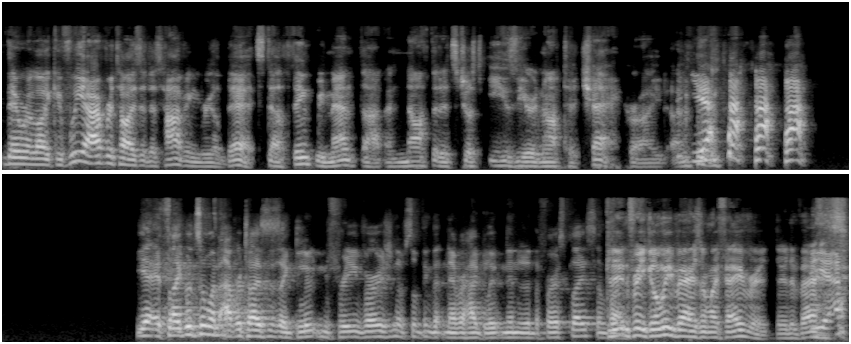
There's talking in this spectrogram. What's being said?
They were like, if we advertise it as having real bits, they'll think we meant that, and not that it's just easier not to check, right? I mean, Yeah. yeah, it's like when someone advertises a gluten-free version of something that never had gluten in it in the first place. I'm like, gluten-free gummy bears are my favorite. They're the best.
